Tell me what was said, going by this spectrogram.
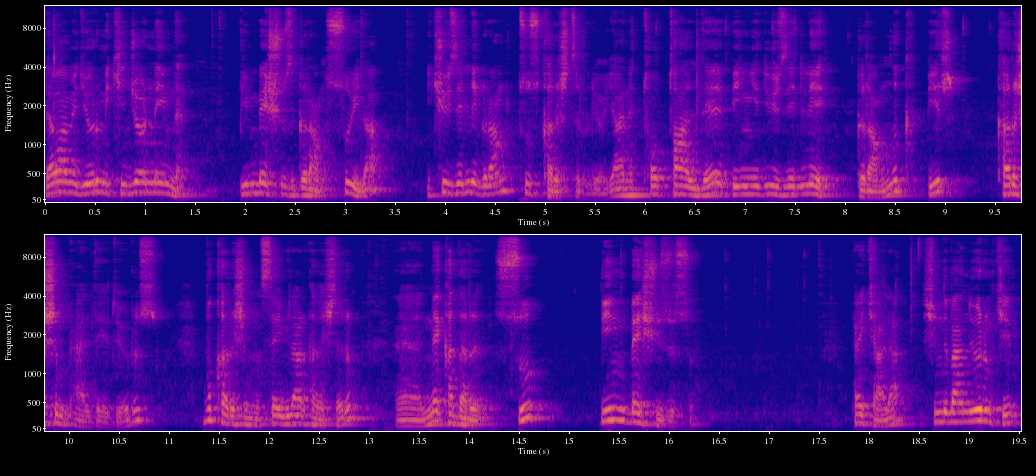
Devam ediyorum ikinci örneğimle. 1500 gram suyla 250 gram tuz karıştırılıyor. Yani totalde 1750 gramlık bir karışım elde ediyoruz. Bu karışımın sevgili arkadaşlarım e, ne kadarı su? 1500'ü su. Pekala. Şimdi ben diyorum ki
